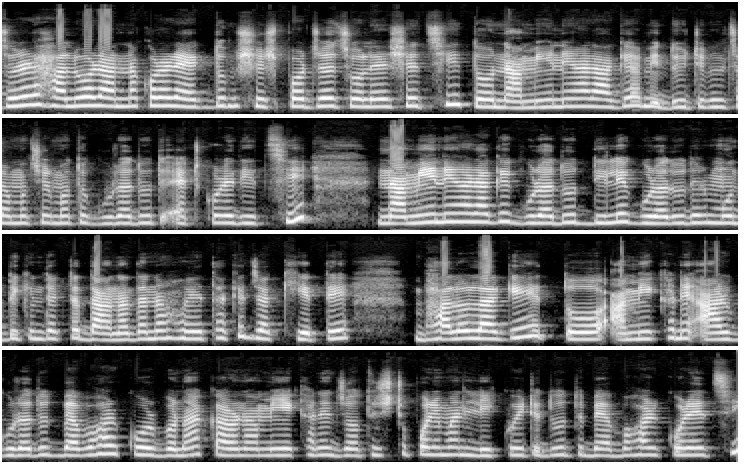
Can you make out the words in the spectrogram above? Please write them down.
গাজরের হালুয়া রান্না করার একদম শেষ পর্যায়ে চলে এসেছি। তো নামিয়ে নেওয়ার আগে আমি দুই টেবিল চামচের মতো গুঁড়া দুধ অ্যাড করে দিচ্ছি। নামিয়ে নেওয়ার আগে গুঁড়া দুধ দিলে গুঁড়া দুধের মধ্যে কিন্তু একটা দানা দানা হয়ে থাকে যা খেতে ভালো লাগে। তো আমি এখানে আর গুঁড়া দুধ ব্যবহার করব না কারণ আমি এখানে যথেষ্ট পরিমাণ লিকুইড দুধ ব্যবহার করেছি।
